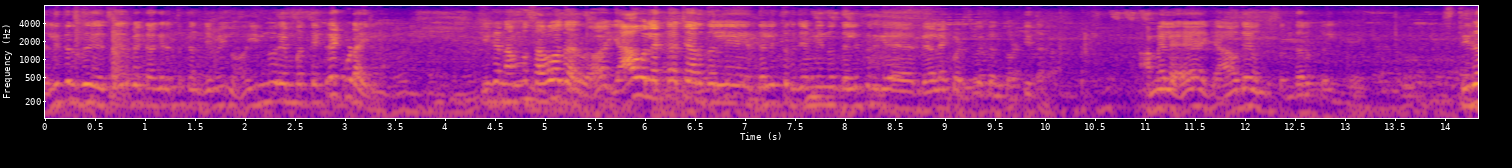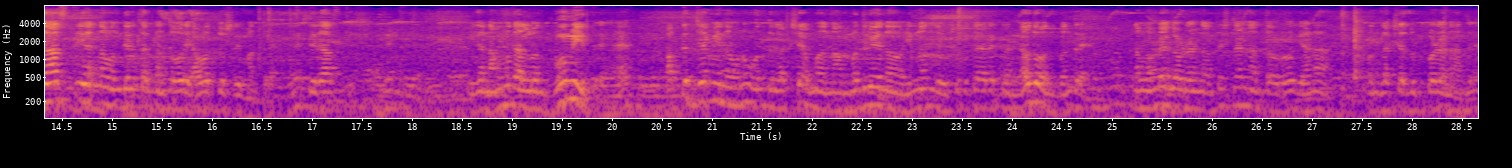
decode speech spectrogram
ದಲಿತರದ್ದು ಸೇರ್ಬೇಕಾಗಿರತಕ್ಕಂಥ ಜಮೀನು ಇನ್ನೂರ ಎಂಬತ್ತು ಎಕರೆ ಕೂಡ ಇಲ್ಲ. ಈಗ ನಮ್ಮ ಸಹೋದರರು ಯಾವ ಲೆಕ್ಕಾಚಾರದಲ್ಲಿ ದಲಿತರ ಜಮೀನು ದಲಿತರಿಗೆ ಬೆಲೆ ಕೊಡಿಸ್ಬೇಕಂತ ಹೊರಟಿದ್ದಾರೆ? ಆಮೇಲೆ ಯಾವುದೇ ಒಂದು ಸಂದರ್ಭದಲ್ಲಿ ಸ್ಥಿರಾಸ್ತಿಯನ್ನು ಹೊಂದಿರತಕ್ಕಂಥವ್ರು ಯಾವತ್ತೂ ಶ್ರೀಮಂತರೇ ಸ್ಥಿರಾಸ್ತಿ. ಈಗ ನಮ್ಮದು ಅಲ್ಲೊಂದು ಭೂಮಿ ಇದ್ರೆ ಪಕ್ಕದ ಜಮೀನವನು ಒಂದು ಲಕ್ಷ ನಾವು ಮದುವೆನೋ ಇನ್ನೊಂದು ಶುಭ ಕಾರ್ಯಕ್ರಮ ಯಾವುದೋ ಒಂದು ಬಂದ್ರೆ ನಮ್ಮ ಅಂಬೇಗೌಡಣ್ಣ ಕೃಷ್ಣಣ್ಣ ಅಂತವ್ರು ಹೋಗಿ ಒಂದು ಲಕ್ಷ ದುಡ್ಡು ಕೊಡೋಣ ಅಂದ್ರೆ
